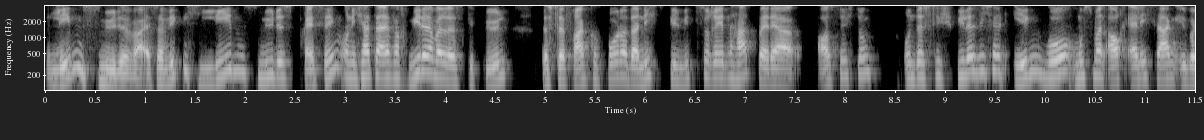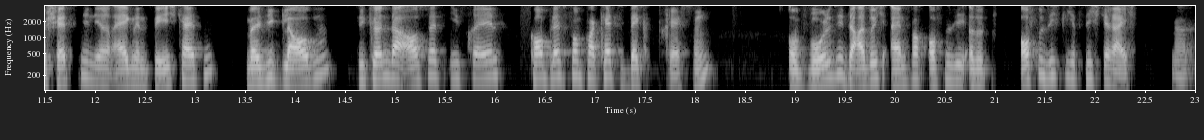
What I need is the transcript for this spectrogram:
lebensmüde war. Es war wirklich lebensmüdes Pressing und ich hatte einfach wieder mal das Gefühl, dass der Franco Foda da nicht viel mitzureden hat bei der Ausrichtung und dass die Spieler sich halt irgendwo, muss man auch ehrlich sagen, überschätzen in ihren eigenen Fähigkeiten, weil sie glauben, sie können da auswärts Israel komplett vom Parkett wegpressen, obwohl sie dadurch einfach offensichtlich, also offensichtlich jetzt nicht gereicht. Ja,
